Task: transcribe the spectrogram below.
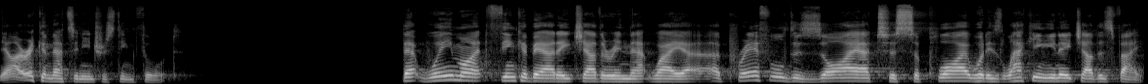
Now, I reckon that's an interesting thought. That we might think about each other in that way, a, prayerful desire to supply what is lacking in each other's faith.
